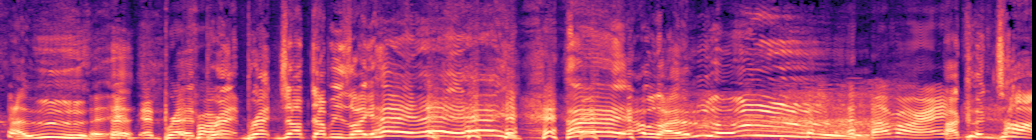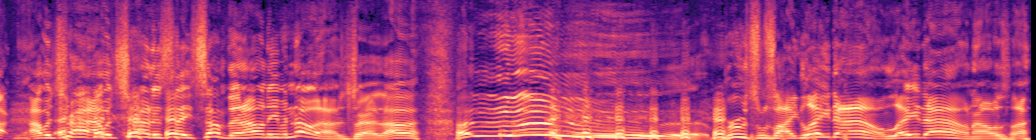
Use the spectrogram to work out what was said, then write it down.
ooh, ooh. And- and Brett Favre- Brett, Brett jumped up. He's like, hey, hey, hey, hey. I was like, ooh. I'm all right. I couldn't talk. I was trying. I was trying to say something. I don't even know what I was trying. I, I- Bruce was like, "Lay down, lay down." I was like,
